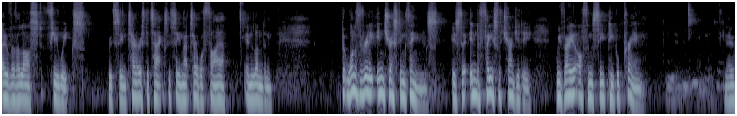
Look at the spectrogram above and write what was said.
over the last few weeks. We've seen terrorist attacks, we've seen that terrible fire in London. But one of the really interesting things is that in the face of tragedy, we very often see people praying. You know,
